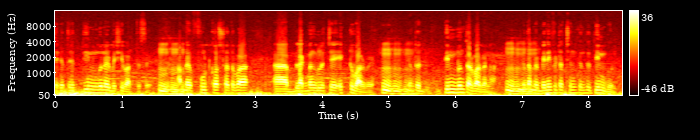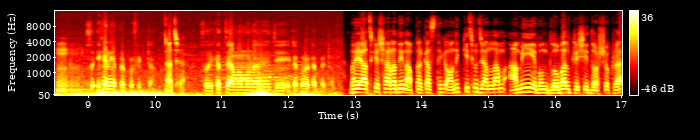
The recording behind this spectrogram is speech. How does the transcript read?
সেক্ষেত্রে তিন গুণের বেশি বাড়তেছে। আপনার ফুড কস্ট হয়তো বা ব্ল্যাক বেঙ্গলের চেয়ে একটু বাড়বে। কিন্তু তিন গুণ তার পারবে না। কিন্তু আপনার বেনিফিট হচ্ছেন কিন্তু তিন গুণ। সো এখানেই আপনার প্রফিটটা আচ্ছা। সো এক্ষেত্রে আমার মনে হয় যে এটা করাটা বেটার ভাই আজকে সারাদিন আপনার কাছ থেকে অনেক কিছু জানলাম। আমি এবং গ্লোবাল কৃষির দর্শকরা।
